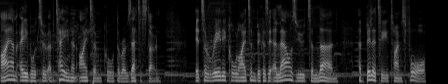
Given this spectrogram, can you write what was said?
I am able to obtain an item called the Rosetta Stone. It's a really cool item because it allows you to learn ability times 4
